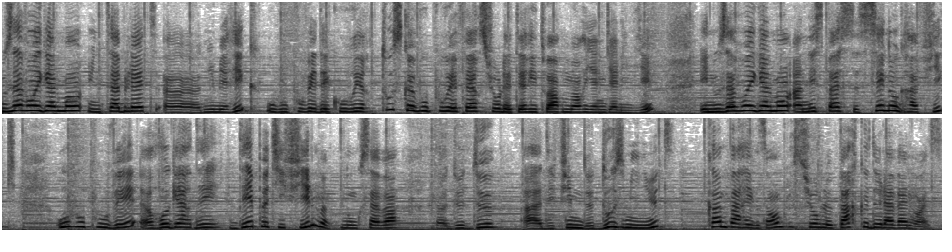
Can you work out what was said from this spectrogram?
Nous avons également une tablette euh, numérique où vous pouvez découvrir tout ce que vous pouvez faire sur le territoire Maurienne-Galibier. Et nous avons également un espace scénographique où vous pouvez regarder des petits films, donc ça va euh, de 2 à des films de 12 minutes, comme par exemple sur le parc de la Vanoise.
